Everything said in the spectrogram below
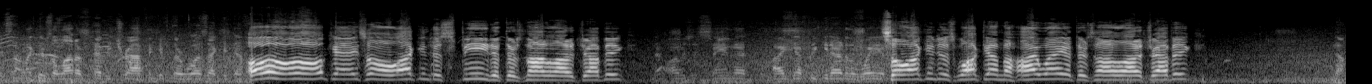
it's not like there's a lot of heavy traffic. If there was, I could definitely. Oh, oh, okay. So I can just speed if there's not a lot of traffic. No, I was just saying that I definitely get out of the way. So I can just walk down the highway if there's not a lot of traffic. No,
